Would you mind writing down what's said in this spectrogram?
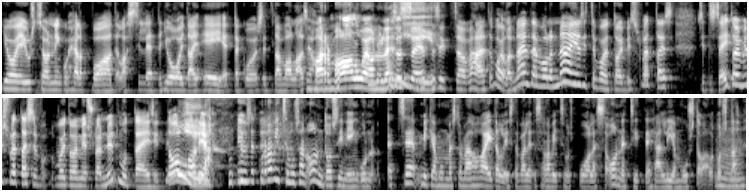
Joo, ja just se on niinku helppo ajatella silleen, että joo tai ei, että kun sit tavallaan se harmaa alue on yleensä niin. se, että sit se on vähän, että voi olla näin tai voi olla näin, ja sitten se voi toimia sulle, tai sitten se ei toimi sulle, tai se voi toimia sulle nyt, mutta ei sitten tollon. Niin. Ja... ja just, että kun ravitsemushan on tosi niin kun, että se, mikä mun mielestä on vähän haitallista välillä tässä ravitsemuspuolessa, on, että siitä tehdään liian mustavalkoista. Mm.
